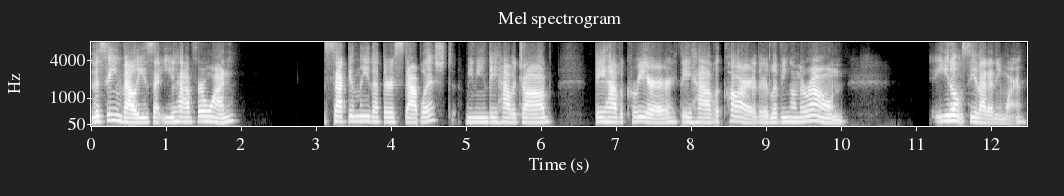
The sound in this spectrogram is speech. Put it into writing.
the same values that you have, for one. Secondly, that they're established, meaning they have a job, they have a career, they have a car, they're living on their own. You don't see that anymore.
